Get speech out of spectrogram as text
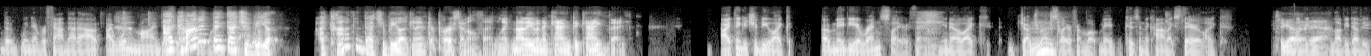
the we never found that out. I wouldn't mind. I kind of think into that should be a. I kind of think that should be like an interpersonal thing, like not even a Kang to Kang thing. I think it should be like a, maybe a Renslayer thing. You know, like Judge Mm. Renslayer from Lo- maybe because in the comics they're like Together, lovey, yeah. lovey dovey.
